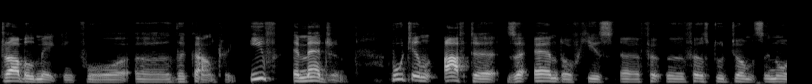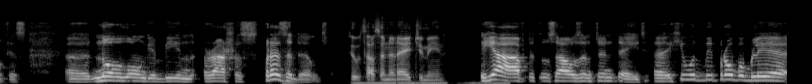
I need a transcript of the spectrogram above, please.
troublemaking for uh, the country. If imagine Putin, after the end of his uh, first two terms in office, no longer being Russia's president. 2008, you mean? Yeah, after 2008, he would be probably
